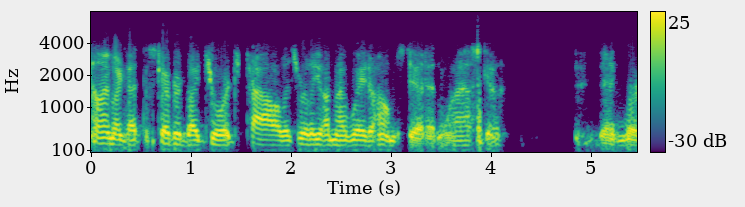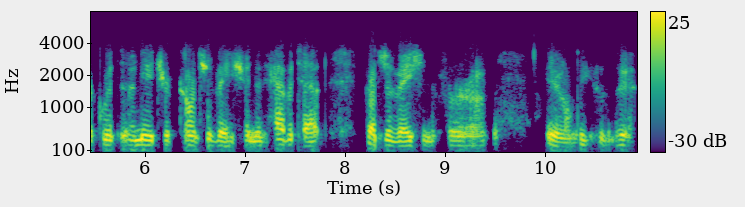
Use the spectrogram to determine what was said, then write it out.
time I got discovered by George Pal. I was really on my way to Homestead in Alaska and work with uh, nature conservation and habitat preservation for uh, you know the, the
